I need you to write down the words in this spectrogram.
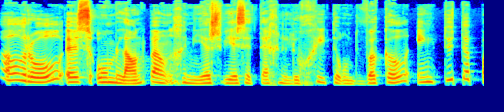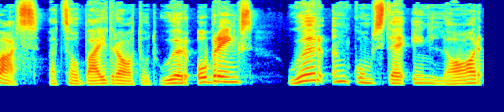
Hul rol is om landbouingenieurswese tegnologie te ontwikkel en toe te pas wat sal bydra tot hoër opbrengs, hoër inkomste en laer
